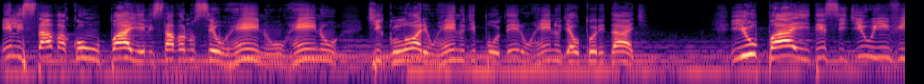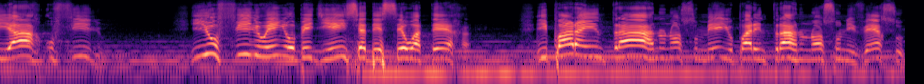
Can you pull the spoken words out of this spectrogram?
Ele estava com o Pai, ele estava no seu reino, um reino de glória, um reino de poder, um reino de autoridade. E o Pai decidiu enviar o Filho. E o Filho, em obediência, desceu à terra. E para entrar no nosso meio, para entrar no nosso universo,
